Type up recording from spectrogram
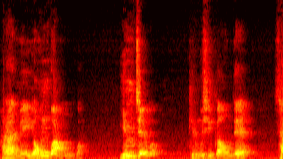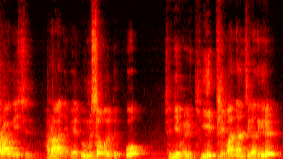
하나님의 영광과 임재와 길무신 가운데 살아계신 하나님의 음성을 듣고 주님을 깊이 만난 시간 되기를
